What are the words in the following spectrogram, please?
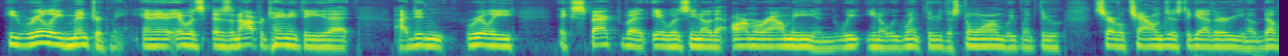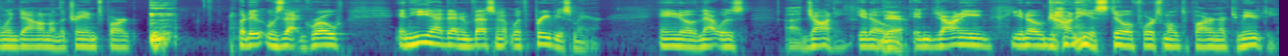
he really mentored me, and it, it was as an opportunity that I didn't really expect, but it was you know that arm around me, and we you know we went through the storm, we went through several challenges together, you know, doubling down on the Transpark. but it was that growth, and he had that investment with the previous mayor, and you know and that was uh, Johnny, you know, yeah. and Johnny, you know, Johnny is still a force multiplier in our community.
